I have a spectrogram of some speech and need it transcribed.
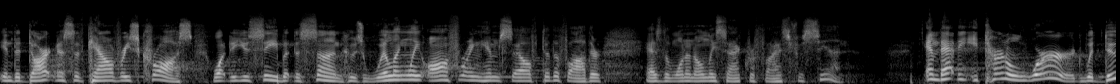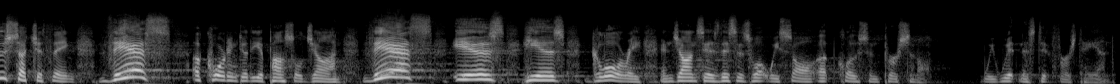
in the darkness of Calvary's cross, what do you see but the Son who's willingly offering himself to the Father as the one and only sacrifice for sin? And that the eternal Word would do such a thing. This, according to the Apostle John, this is His glory. And John says this is what we saw up close and personal. We witnessed it firsthand.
